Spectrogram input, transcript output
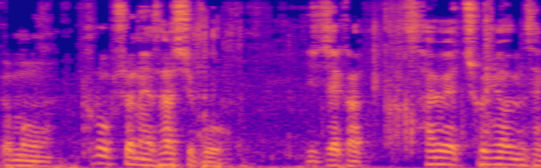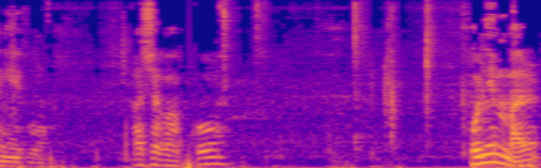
그뭐 풀옵션에 사시고 이제가 사회 초년생이고 하셔갖고 본인 말,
